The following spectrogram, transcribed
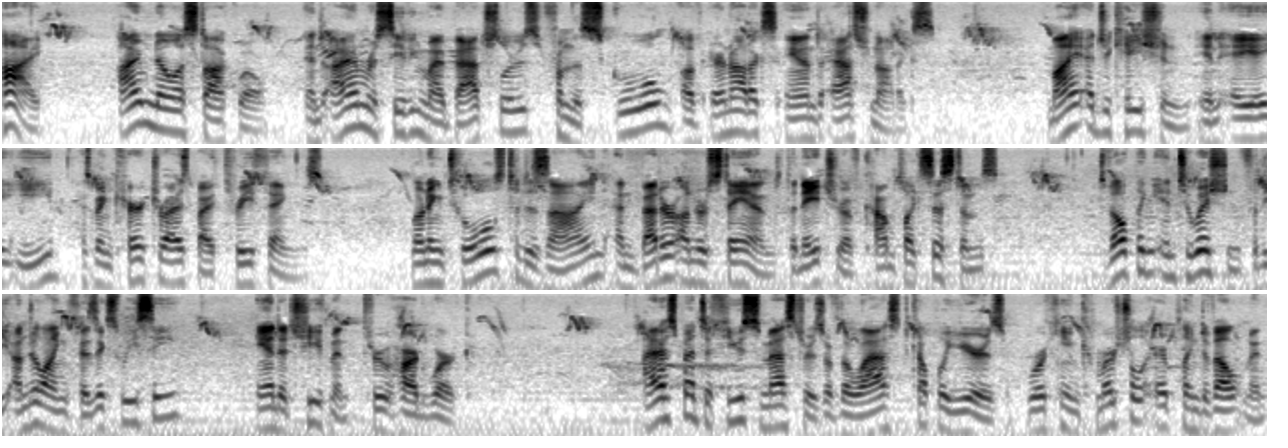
Hi, I'm Noah Stockwell, and I am receiving my bachelor's from the School of Aeronautics and Astronautics. My education in AAE has been characterized by three things. Learning tools to design and better understand the nature of complex systems, developing intuition for the underlying physics we see, and achievement through hard work. I have spent a few semesters over the last couple years working in commercial airplane development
